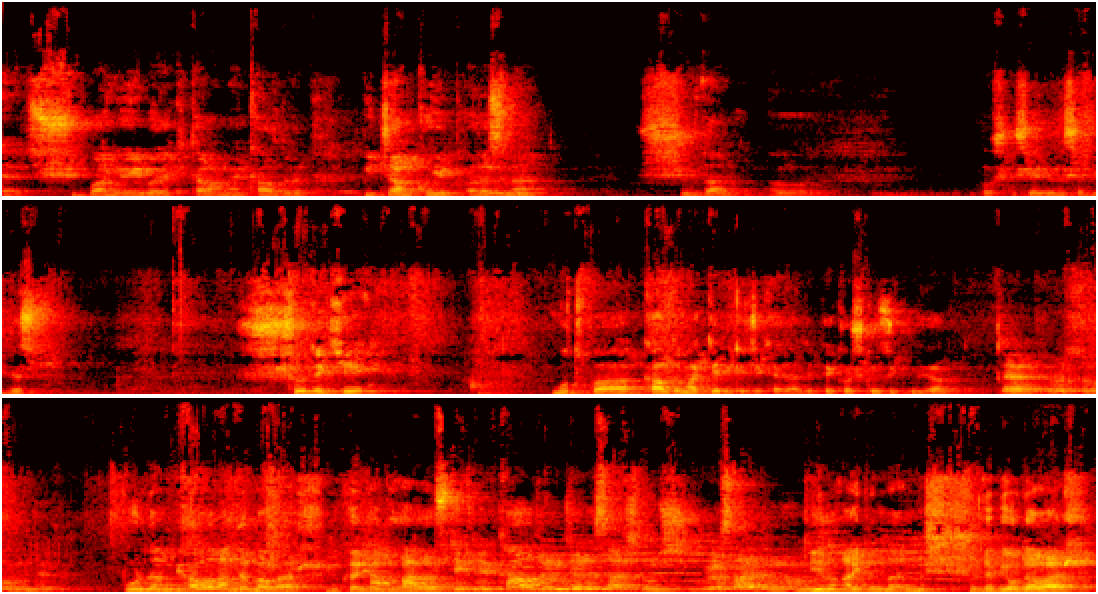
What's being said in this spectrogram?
Evet, şu banyoyu böyle tamamen kaldırıp bir cam koyup arasına şuradan hoş bir şey dönüşebilir. Şuradaki mutfağı kaldırmak gerekecek herhalde. Pek hoş gözükmüyor. Evet, burası olmayacak. Buradan bir havalandırma var yukarıya Aa, doğru. Üsttekileri kaldırınca nasıl açılmış? Burası aydınlanmış. Değil mi? Aydınlanmış. Şurada bir oda var.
